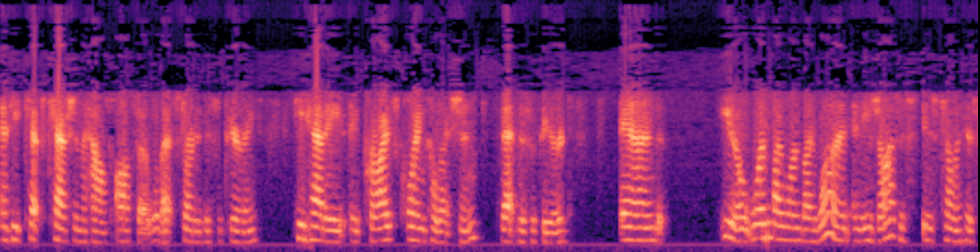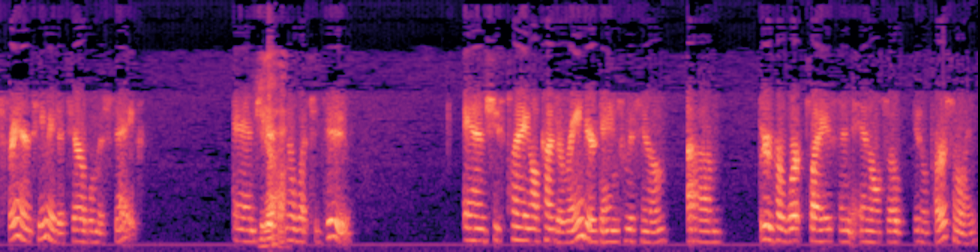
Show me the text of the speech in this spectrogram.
and he kept cash in the house also. Well, that started disappearing. He had a, a prize coin collection that disappeared, And, you know, one by one by one, and Ijaz is, is telling his friends he made a terrible mistake. And he Yeah. doesn't know what to do. And she's playing all kinds of reindeer games with him um, through her workplace and, and also, you know, personally.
